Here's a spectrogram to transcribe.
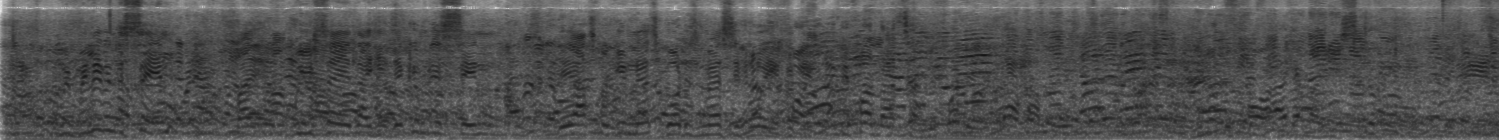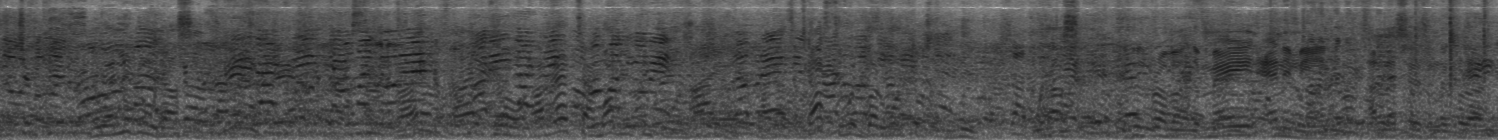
We believe in the sin, but we say that he, they committed sin, they ask forgiveness, God is merciful, he before, forgives them. before that time, before the, that happened, you know, before Adam and Eve, they were living without sin. Right? So at that time, what do you think was happening? That's the way God wants us to live without sin. Brother, uh, the main enemy, Allah says in the Quran,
